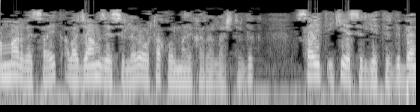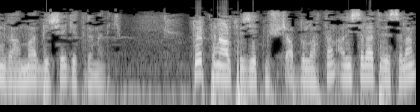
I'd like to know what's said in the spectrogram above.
Ammar ve Said alacağımız esirlere ortak olmayı kararlaştırdık. Said iki esir getirdi. Ben ve Ammar bir şey getiremedik. 4673 Abdullah'tan aleyhissalatü vesselam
